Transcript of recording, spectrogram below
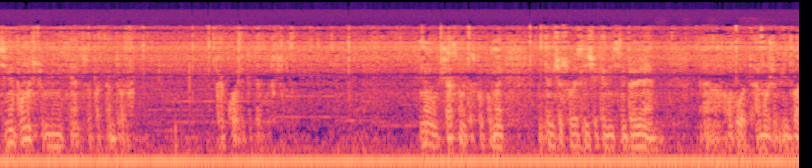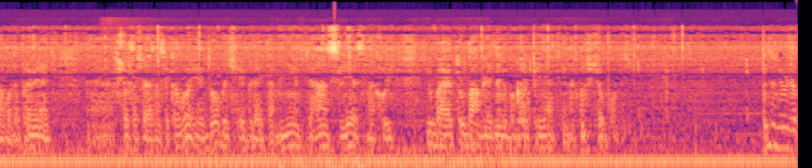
себе полностью министерство под контроль. Какое-то, допустим. Ну, сейчас мы, поскольку мы в тимчасовой слідчій комісії проверяем э, год, а можем и два года проверять э, все, что связано с экологией, добычей, блядь, там нефть, газ, лес, нахуй, любая труба, блядь, на любом предприятии, нахуй, все полностью. Это же уже,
